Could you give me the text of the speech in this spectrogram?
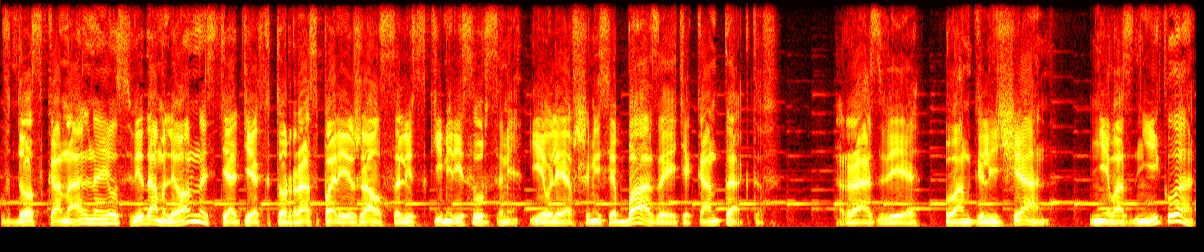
в доскональной осведомленности о тех, кто распоряжался людскими ресурсами, являвшимися базой этих контактов. Разве у англичан не возникла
